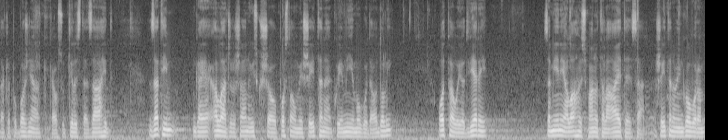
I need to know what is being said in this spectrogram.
dakle pobožnjak, kao subtilista, zahid. Zatim ga je Allah Đelšanu iskušao, poslao mu je šeitana kojem nije mogao da odoli, otpao je od vjere, zamijenio Allahu subhanahu ta'ala ajete sa šeitanovim govorom,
